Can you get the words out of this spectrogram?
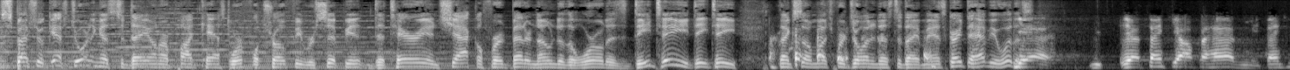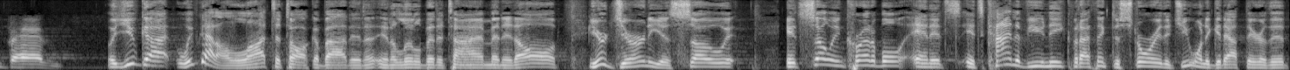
Special guest joining us today on our podcast, Wuerffel Trophy recipient Deterrian Shackelford, better known to the world as DT. DT, thanks so much for joining us today, man. It's great to have you with us. Yeah, yeah. Thank y'all for having me. Thank you for having me. Well, you've got we've got a lot to talk about in a, in a little bit of time, and it all your journey is so it's so incredible and it's it's kind of unique. But I think the story that you want to get out there that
